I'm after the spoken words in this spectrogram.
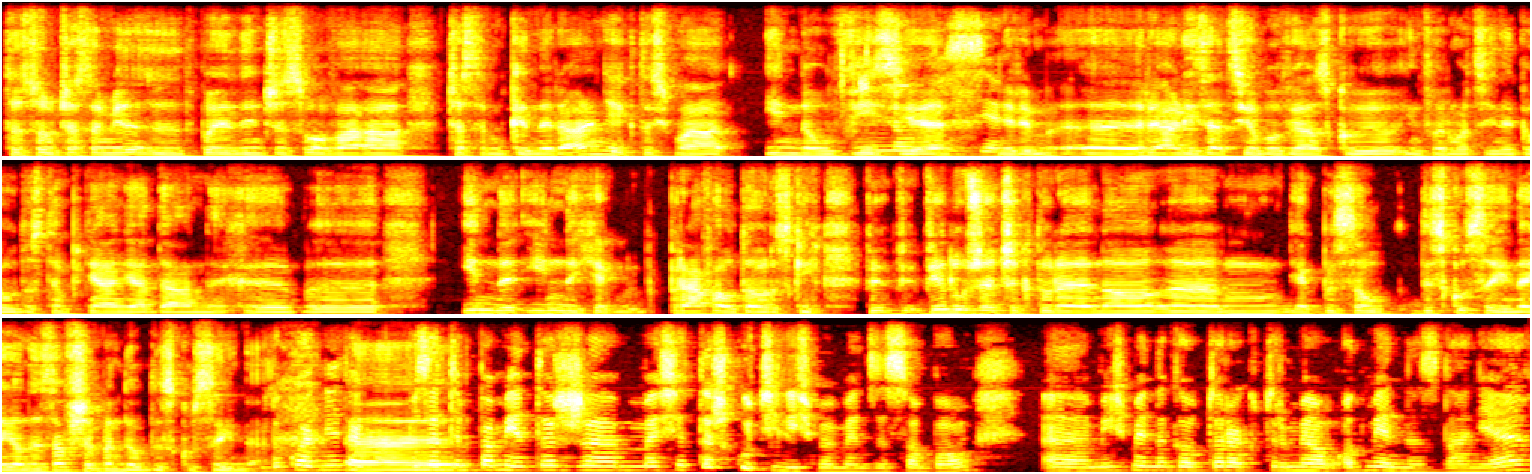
to są czasem pojedyncze słowa, a czasem generalnie ktoś ma inną wizję, inną wizję. nie wiem, realizacji obowiązku informacyjnego, udostępniania danych, inny, innych jakby praw autorskich, wielu rzeczy, które no, jakby są dyskusyjne i one zawsze będą dyskusyjne. Dokładnie tak. E, Poza tym pamiętasz, że my się też kłóciliśmy między sobą. E, mieliśmy jednego autora, który miał odmienne zdanie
